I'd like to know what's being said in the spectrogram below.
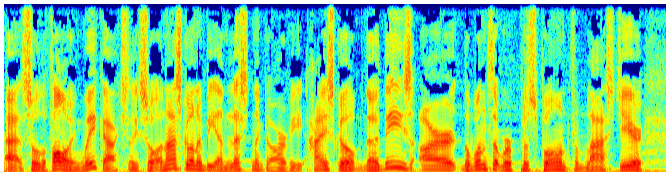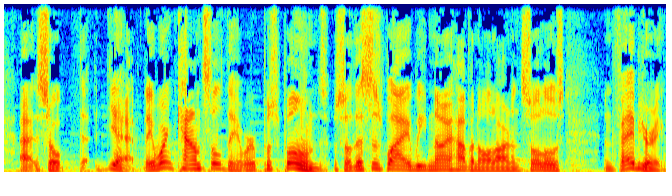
Uh, so, the following week, actually. So, and that's going to be in Lisnagarvey High School. Now, these are the ones that were postponed from last year. Uh, so, yeah, they weren't cancelled, they were postponed. So, this is why we now have an All Ireland solos in February,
